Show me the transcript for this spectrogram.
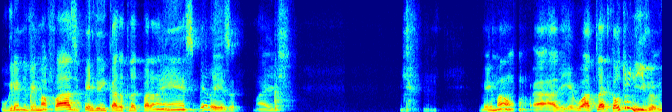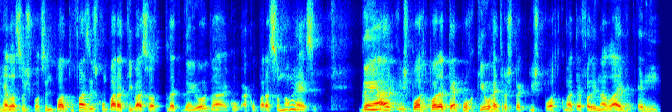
O Grêmio vem uma fase, perdeu em casa o Atlético Paranaense, beleza, mas. Meu irmão, a- ali- o Atlético é outro nível em relação ao esporte. Você não pode fazer os comparativos, ah, se o Atlético ganhou, a a comparação não é essa. Ganhar o esporte pode, até porque o retrospecto do esporte, como até falei na live, é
